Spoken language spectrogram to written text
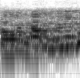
Música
